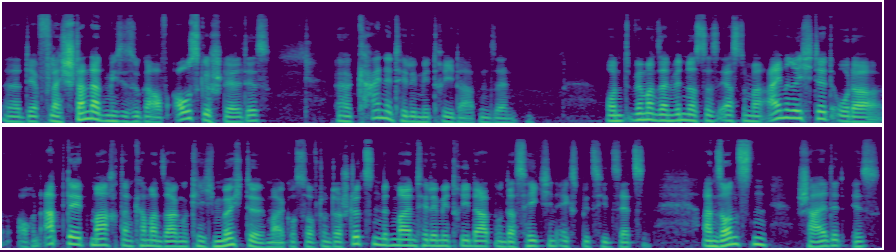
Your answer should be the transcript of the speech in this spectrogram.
äh, der vielleicht standardmäßig sogar auf ausgestellt ist, äh, keine Telemetriedaten senden. Und wenn man sein Windows das erste Mal einrichtet oder auch ein Update macht, dann kann man sagen, okay, ich möchte Microsoft unterstützen mit meinen Telemetriedaten und das Häkchen explizit setzen. Ansonsten schaltet es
